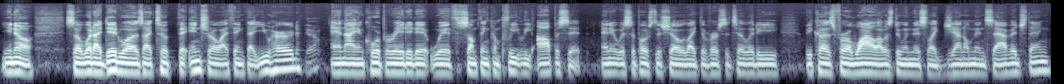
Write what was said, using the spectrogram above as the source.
you know. So what I did was I took the intro I think that you heard Yeah. and I incorporated it with something completely opposite. And it was supposed to show like the versatility because for a while I was doing this like gentleman savage thing,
